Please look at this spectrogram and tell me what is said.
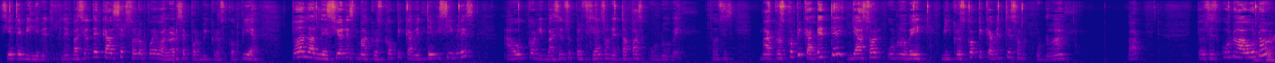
7 milímetros. La invasión de cáncer solo puede evaluarse por microscopía. Todas las lesiones macroscópicamente visibles, aún con invasión superficial, son etapas 1B. Entonces, macroscópicamente ya son 1B, microscópicamente son 1A. ¿va? Entonces, 1 a 1, Ajá.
